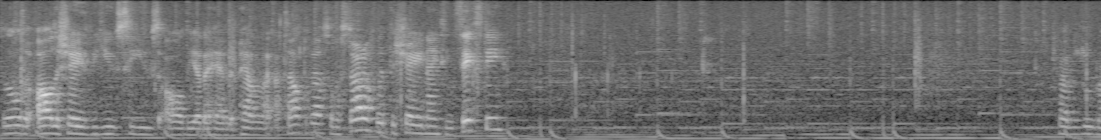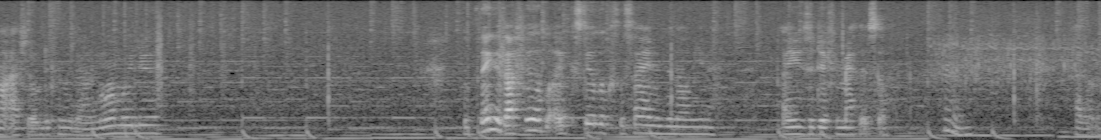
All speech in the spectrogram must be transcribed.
So those are all the shades we use to use all the other half of the palette like I talked about. So I'm gonna start off with the shade 1960. Try to do my eyeshadow differently than I normally do. The thing is, I feel like it still looks the same even though, you know, I use a different method, so, hmm, I don't know.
